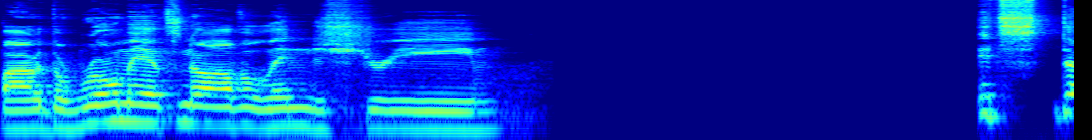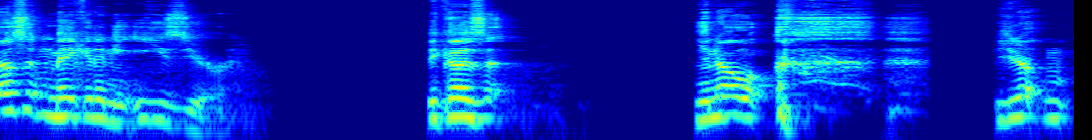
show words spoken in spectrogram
by the romance novel industry, it doesn't make it any easier. Because, you know, you know,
